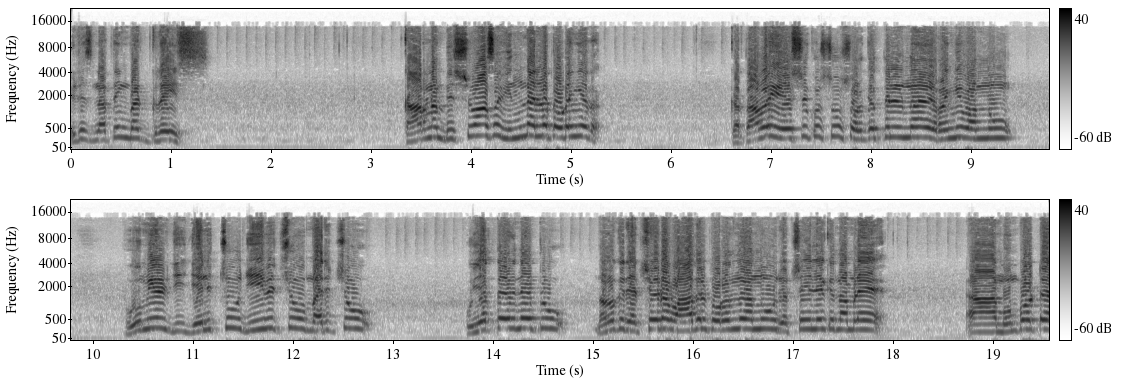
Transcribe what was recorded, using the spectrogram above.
It is nothing but grace കാരണം വിശ്വാസം ഇന്നല്ല തുടങ്ങിയത്. കർത്താവ് യേശു ക്രിസ്തു സ്വർഗത്തിൽ നിന്ന് ഇറങ്ങി വന്നു. ഭൂമിയിൽ ജനിച്ചു ജീവിച്ചു മരിച്ചു ഉയർത്തെഴുന്നേറ്റു. നമുക്ക് രക്ഷയുടെ വാതിൽ തുറന്നു തന്നു. രക്ഷയിലേക്ക് നമ്മളെ മുമ്പോട്ട്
